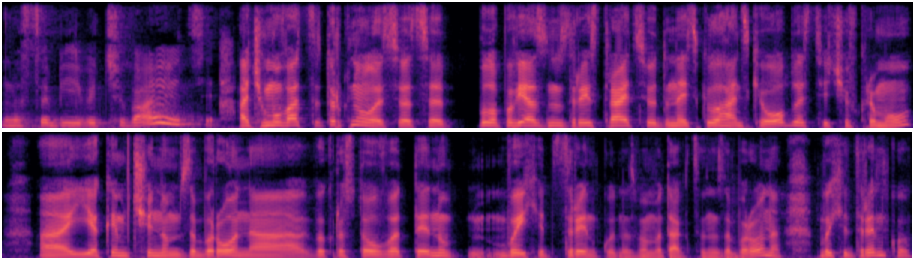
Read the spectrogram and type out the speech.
на собі відчувають. А чому вас це торкнулося? Це було пов'язано з реєстрацією Донецької Луганської області чи в Криму? Яким чином заборона використовувати ну вихід з ринку? Назвемо так, це не заборона. Вихід з ринку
